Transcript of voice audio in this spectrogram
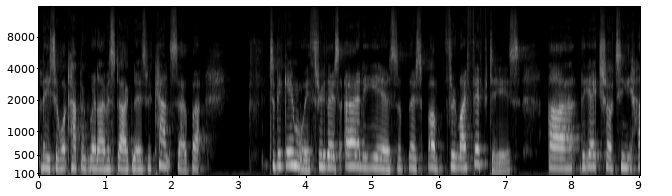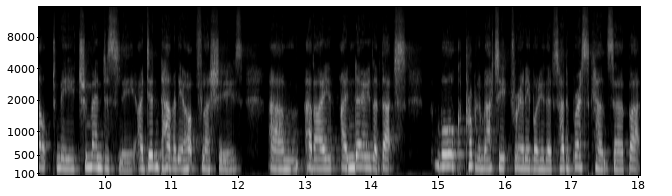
later what happened when I was diagnosed with cancer, but to begin with, through those early years of those um, through my fifties, uh, the HRT helped me tremendously. I didn't have any hot flushes, um, and I I know that that's more problematic for anybody that's had a breast cancer. But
